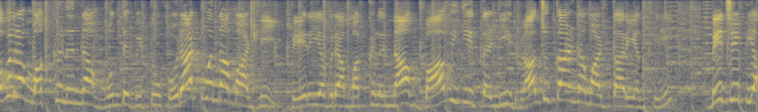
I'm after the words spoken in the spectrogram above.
ಅವರ ಮಕ್ಕಳನ್ನ ಮುಂದೆ ಬಿಟ್ಟು ಹೋರಾಟವನ್ನ ಮಾಡಲಿ. ಬೇರೆಯವರ ಮಕ್ಕಳನ್ನ ಬಾವಿಗೆ ತಳ್ಳಿ ರಾಜಕಾರಣ ಮಾಡ್ತಾರೆ ಅಂತ ಹೇಳಿ ಬಿಜೆಪಿಯ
